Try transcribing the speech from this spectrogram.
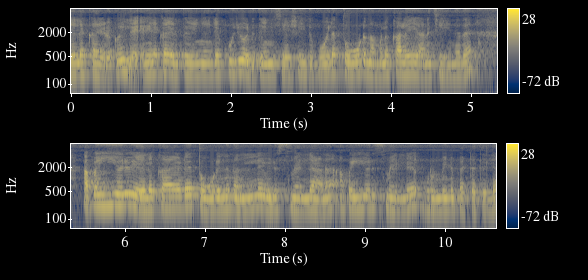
ഏലക്കായ എടുക്കും ഇല്ലേ? ഏലക്കായ എടുത്തു കഴിഞ്ഞാൽ അതിന്റെ കുരു എടുത്തതിന് ശേഷം ഇതുപോലെ തോട് നമ്മൾ കളയുകയാണ് ചെയ്യുന്നത്. അപ്പോൾ ഈ ഒരു ഏലക്കായയുടെ തോടിന് നല്ലൊരു സ്മെല്ലാണ്. അപ്പോൾ ഈ ഒരു സ്മെല്ല് ഉറുമ്പിന് പറ്റത്തില്ല.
